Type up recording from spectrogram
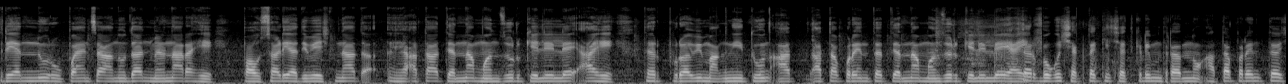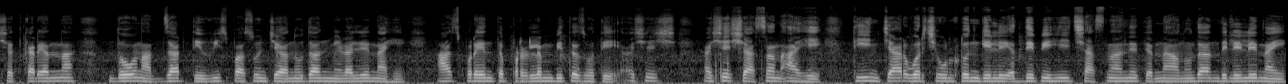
त्र्याण्णव रुपयांचं अनुदान मिळणार आहे. पावसाळी अधिवेशनात आता त्यांना मंजूर केलेले आहे. तर पुरावी मागणीतून आत आतापर्यंत त्यांना मंजूर केलेले आहे. तर बघू शकता की शेतकरी मित्रांनो आतापर्यंत शेतकऱ्यांना दोन हजार तेवीसपासूनचे अनुदान मिळाले नाही. आजपर्यंत प्रलंबितच होते. असे असे शासन आहे. तीन चार वर्षे उलटून गेले. अद्यापही शासनाने त्यांना अनुदान दिलेले नाही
